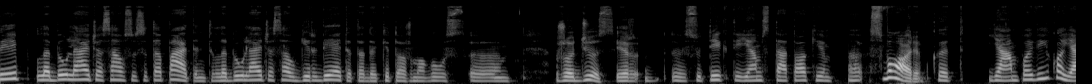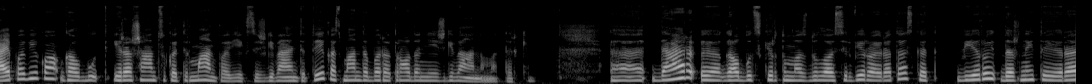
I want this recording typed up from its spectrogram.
taip labiau leidžia savo susitapatinti, labiau leidžia savo girdėti tada kito žmogaus žodžius ir suteikti jiems tą tokį svorį, kad jam pavyko, jai pavyko, galbūt yra šansų, kad ir man pavyks išgyventi tai, kas man dabar atrodo neišgyvenama, tarkim. Dar galbūt skirtumas dulos ir vyro yra tas, kad vyrui dažnai tai yra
